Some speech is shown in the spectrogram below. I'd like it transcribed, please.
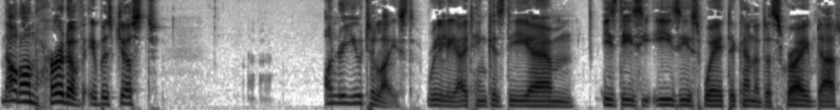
not unheard of. It was just underutilized. Really, I think is the um, is the easiest way to kind of describe that.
